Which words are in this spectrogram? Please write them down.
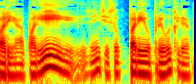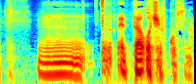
паре. А парей, извините, если к парею привыкли, это очень вкусно.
